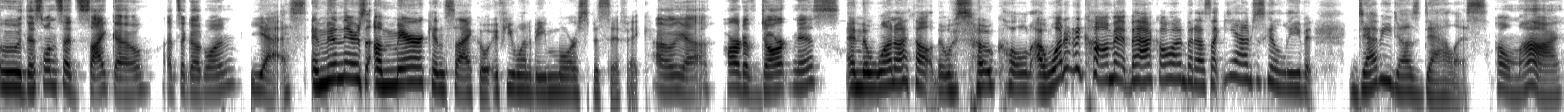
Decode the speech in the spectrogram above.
Ooh, this one said Psycho. That's a good one. Yes. And then there's American Psycho, if you want to be more specific. Oh yeah, Heart of Darkness. And the one I thought that was so cold, I wanted to comment back on, but I was like, yeah, I'm just going to leave it. Debbie does Dallas. Oh my.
